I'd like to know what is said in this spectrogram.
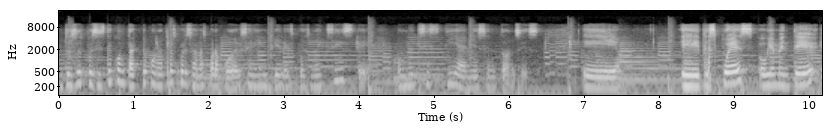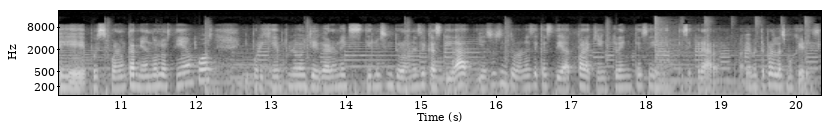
Entonces, pues este contacto con otras personas para poder ser infieles, pues no existe o no existía en ese entonces. Eh, eh, después, obviamente, eh, pues fueron cambiando los tiempos y, por ejemplo, llegaron a existir los cinturones de castidad. Y esos cinturones de castidad, ¿para quién creen que se, que se crearon? Obviamente para las mujeres,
